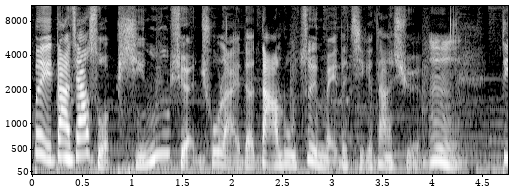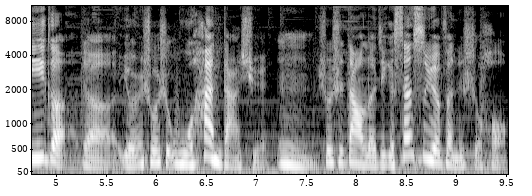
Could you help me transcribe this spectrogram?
被大家所评选出来的大陆最美的几个大学。嗯。第一个，呃，有人说是武汉大学。嗯。说是到了这个三四月份的时候。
